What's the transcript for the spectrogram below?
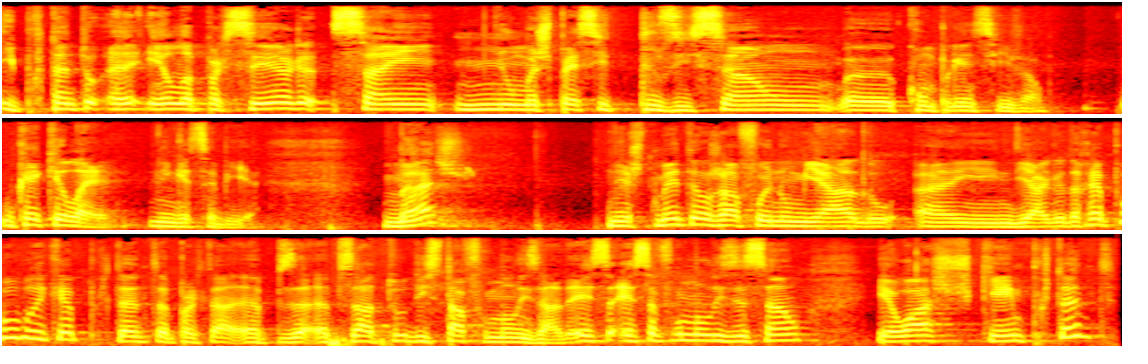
E, portanto, ele aparecer sem nenhuma espécie de posição eh, compreensível. O que é que ele é? Ninguém sabia. Mas, neste momento, ele já foi nomeado em Diário da República, portanto, apesar, de tudo, isso está formalizado. Essa, essa formalização eu acho que é importante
